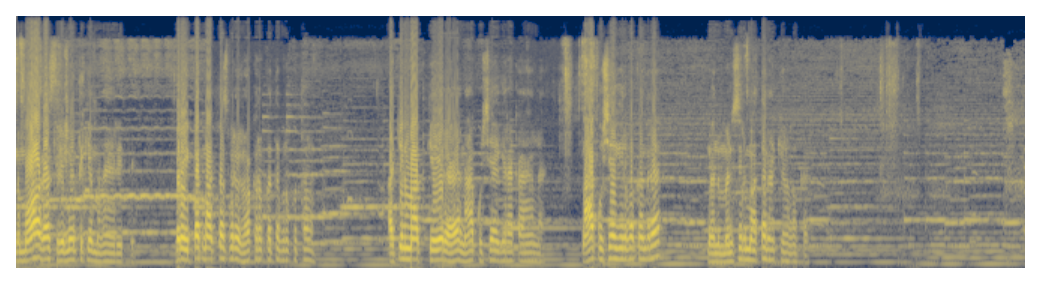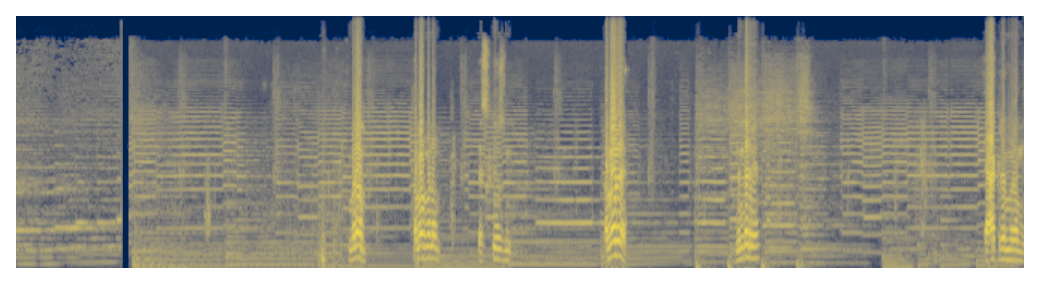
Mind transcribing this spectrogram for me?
ನಮ್ಮವಾಗ ಶ್ರೀಮಂತಿಕೆ ಮದ ಇರೈತಿ ಬರೀ ಇಪ್ಪತ್ನಾಲ್ಕು ತಾಸು ಬರೀ ರೊಕ್ಕ ರೊಕ್ಕ ಬರ್ಕೊತಾಳ. ಆಕಿನ ಮಾತು ಕೇಳಿರ ನಾ ಖುಷಿಯಾಗಿರಕ್ ಆಗಲ್ಲ ನಾ ಖುಷಿಯಾಗಿರ್ಬೇಕಂದ್ರ ನನ್ನ ಮನಸ್ಸಿನ ಮಾತ ನಾ ಕೇಳ್ಬೇಕ. Madam hello madam excuse me hello ರೀ. ನಿಂದ್ರಿ ಯಾಕ್ರಿ ಮೇಡಮ್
